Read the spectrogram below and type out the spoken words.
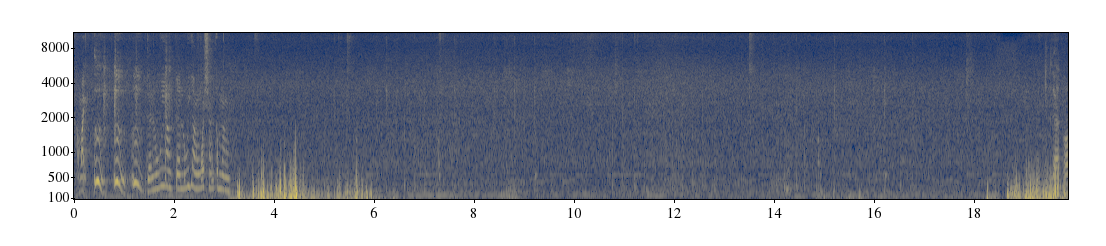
ทำไมอื้ออื้ออื้อแกรู้ยังแกรู้ยังว่าฉันกำลัง แล้วก็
